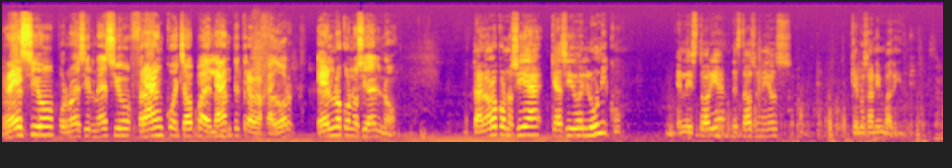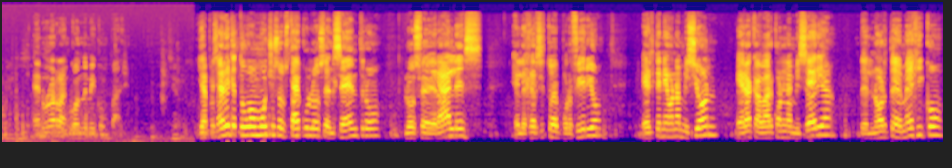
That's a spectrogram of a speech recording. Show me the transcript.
recio, por no decir necio, franco, echado para adelante, trabajador. Él no conocía el no. Tan no lo conocía que ha sido el único en la historia de Estados Unidos que los han invadido. En un arrancón de mi compadre. Y a pesar de que tuvo muchos obstáculos, el centro, los federales, el ejército de Porfirio, él tenía una misión, era acabar con la miseria del norte de México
